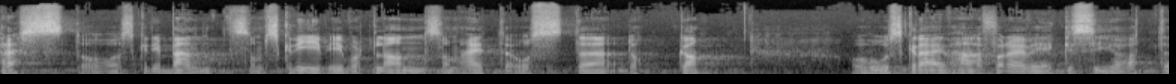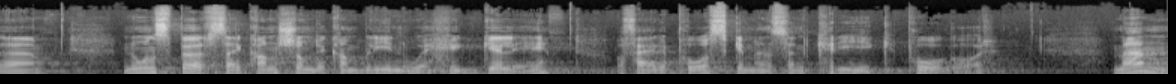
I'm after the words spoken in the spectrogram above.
prest og skribent som skriver i Vårt Land, som heter Åste Dokka. Og Hun skrev her for ei uke siden at eh, noen spør seg kanskje om det kan bli noe hyggelig å feire påske mens en krig pågår. Men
